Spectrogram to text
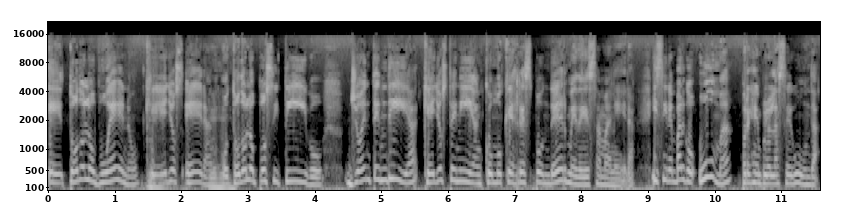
eh, todo lo bueno que ellos eran o todo lo positivo, yo entendía que ellos tenían como que responderme de esa manera. Y sin embargo, Uma, por ejemplo, la segunda,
